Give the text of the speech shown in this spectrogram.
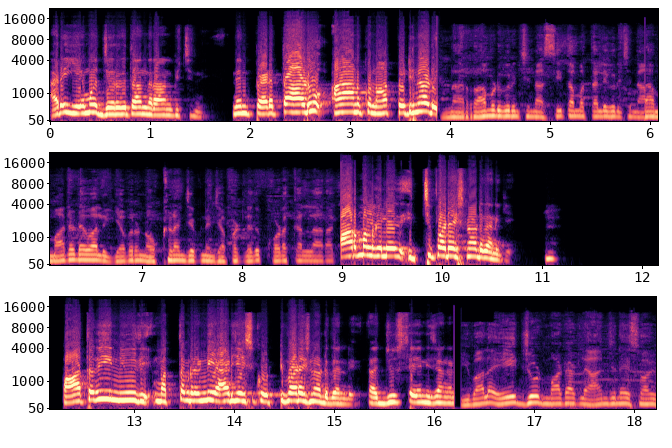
అరే ఏమో జరుగుతుందిరా అనిపించింది. నేను పెడతాడు అని అనుకున్నా పెట్టినాడు. నా రాముడి గురించి నా సీతమ్మ తల్లి గురించి నా మాట్లాడే వాళ్ళు ఎవరు ఒక్కడని చెప్పి నేను చెప్పట్లేదు. కొడకల్లారా? నార్మల్గా లేదు ఇచ్చి పడేసినాడు దానికి. పాతది న్యూది మొత్తం రెండు యాడ్ చేసి కొట్టి పడేసినాడు దాన్ని అది చూస్తే నిజంగా ఇవాళ ఏ జోడ్ మాట్లాడలే ఆంజనేయ స్వామి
